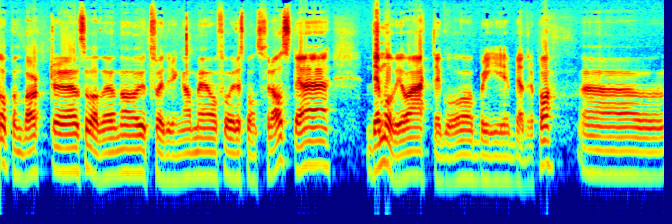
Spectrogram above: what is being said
Åpenbart eh, så var det noen utfordringer med å få respons fra oss. Det, det må vi jo ettergå og bli bedre på. Eh,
